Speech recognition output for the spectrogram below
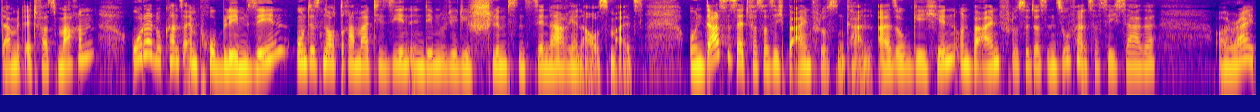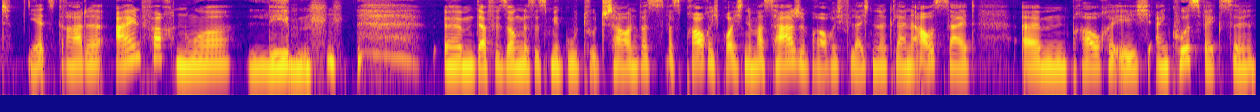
damit etwas machen. Oder du kannst ein Problem sehen und es noch dramatisieren, indem du dir die schlimmsten Szenarien ausmalst. Und das ist etwas, was ich beeinflussen kann. Also gehe ich hin und beeinflusse das insofern, dass ich sage, alright, jetzt gerade einfach nur leben. ähm, dafür sorgen, dass es mir gut tut. Schauen, was, was brauche ich? Brauche ich eine Massage? Brauche ich vielleicht eine kleine Auszeit? Ähm, brauche ich einen Kurswechsel?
